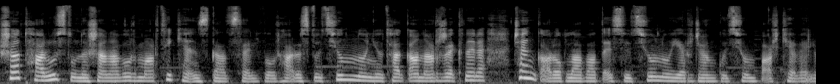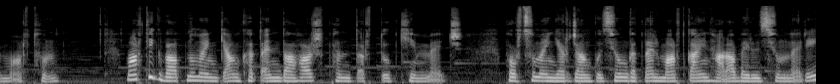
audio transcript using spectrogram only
Շատ հարուստ ու նշանավոր մարդիկ են զգացել, որ հարստությունն ու նյութական արժեքները չեն կարող լավատեսություն ու երջանկություն ապարգևել մարդուն։ Մարդիկ վատնում են կյանքը տենդահար փնտրտուքի մեջ, փորձում են երջանկություն գտնել մարդկային հարաբերությունների,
